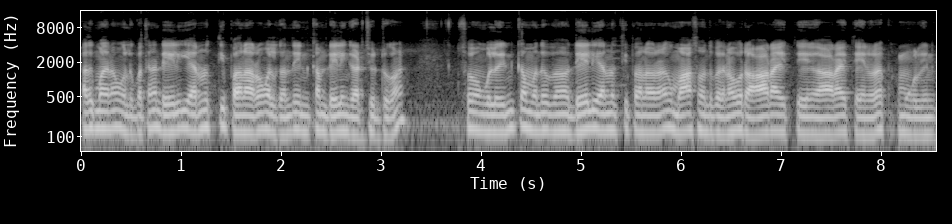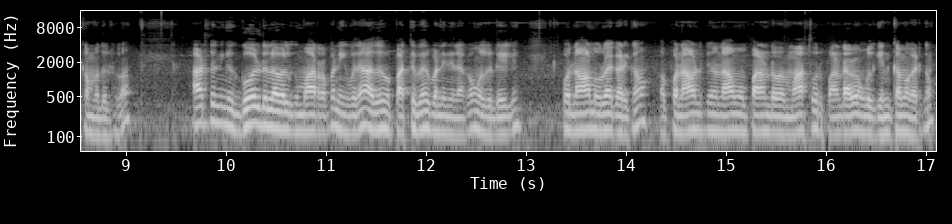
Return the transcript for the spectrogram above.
அதுக்கு மாதிரி உங்களுக்கு பார்த்தீங்கன்னா டெய்லி இரநூத்தி பதினாறு உங்களுக்கு வந்து இன்கம் டெய்லியும் கிடச்சிட்ருக்கோம் ஸோ உங்களுக்கு இன்கம் வந்து டெய்லி இரநூத்தி பதினாறு மாதம் வந்து பார்த்தீங்கன்னா ஒரு ஆறாயிரத்தி ஆறாயிரத்தி ஐநூறுரூவா பக்கம் உங்களுக்கு இன்கம் வந்துட்டுருக்கும் அடுத்து நீங்கள் கோல்டு லெவலுக்கு மாறுறப்ப நீங்கள் பார்த்தீங்கன்னா அது பத்து பேர் பண்ணியிருந்தாக்கா உங்களுக்கு டெய்லி ஒரு நானூறுரூவா கிடைக்கும். அப்போ நானூற்றி நாம பன்னெண்டு மாதம் ஒரு பன்னெண்டாயிரம் உங்களுக்கு இன்கமாக கிடைக்கும்.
